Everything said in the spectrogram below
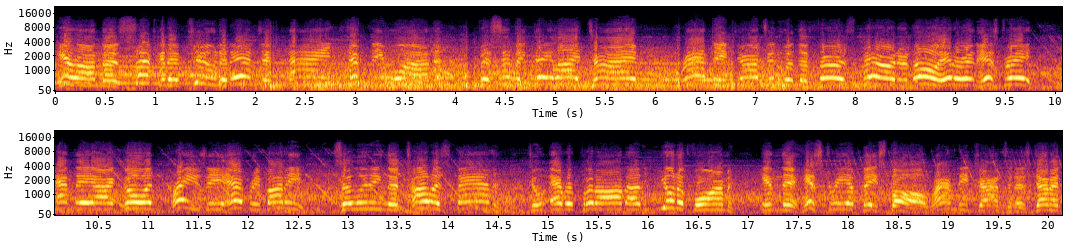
Here on the 2nd of June, it ends at 9:51. Pacific Daylight Time. Randy Johnson with the first Mariner no-hitter in history, and they are going crazy. Everybody saluting the tallest man to ever put on a uniform in the history of baseball. Randy Johnson has done it.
